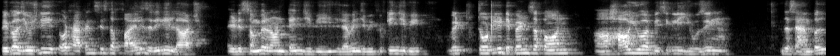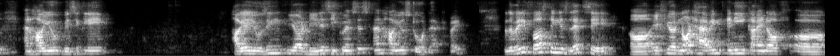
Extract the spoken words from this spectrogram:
Because usually what happens is the file is really large. It is somewhere around 10 gb 11 gb 15 gb which totally depends upon uh, how you are basically using the sample and how you basically how you're using your dna sequences and how you store that right? The very first thing is let's say uh, if you're not having any kind of uh,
